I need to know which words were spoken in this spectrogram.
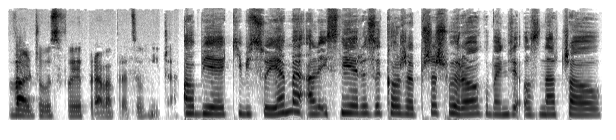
walczą o swoje prawa pracownicze. Obie kibicujemy, ale istnieje ryzyko, że przyszły rok będzie oznaczał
